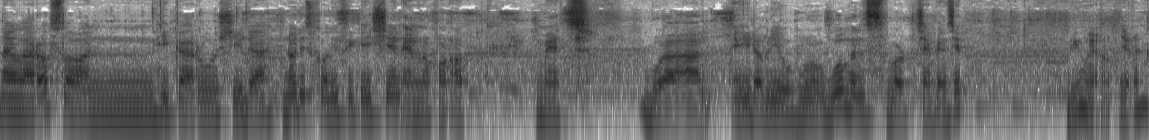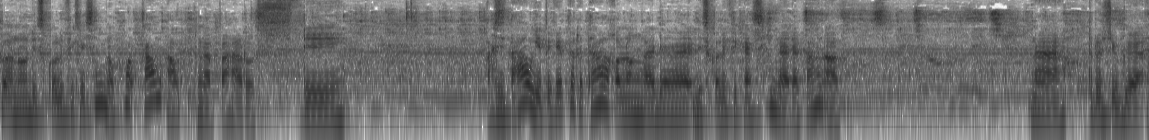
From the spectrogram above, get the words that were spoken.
Nyla Rose lawan Hikaru Shida. No disqualification and no count out match buat AEW Women's World Championship. Bingung ya ya kan? Kalau no disqualification no count out kenapa harus di kasih tahu gitu? Kita udah tahu kalau nggak ada diskualifikasi nggak ada count out. Nah terus juga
